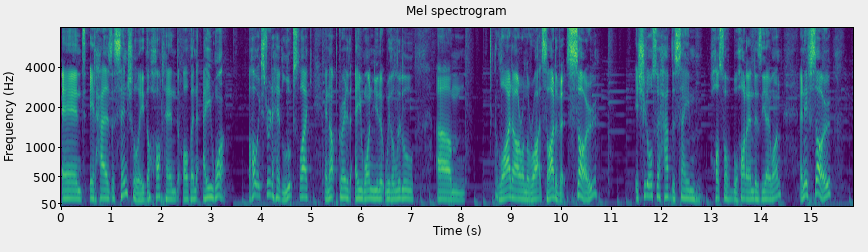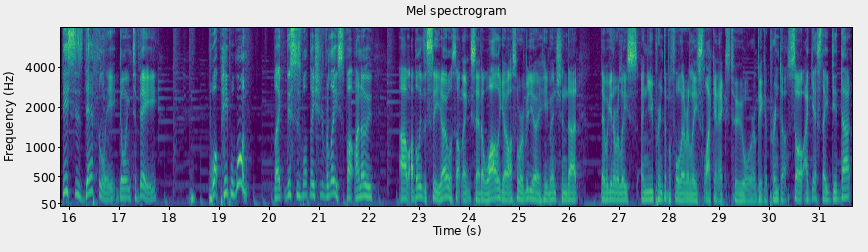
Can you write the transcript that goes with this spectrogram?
and it has essentially the hot end of an A1. The whole extruder head looks like an upgraded A1 unit with a little um, LiDAR on the right side of it. So it should also have the same hot swappable hot end as the A1. And if so, this is definitely going to be what people want. Like, this is what they should release. But I know, um, I believe the CEO or something said a while ago, I saw a video, he mentioned that they were going to release a new printer before they released like an X2 or a bigger printer. So I guess they did that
